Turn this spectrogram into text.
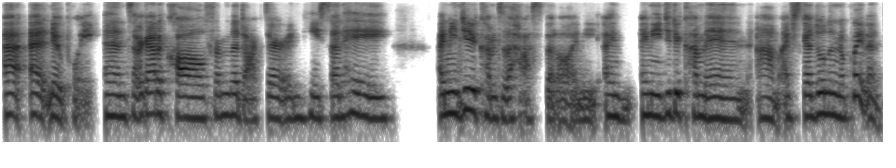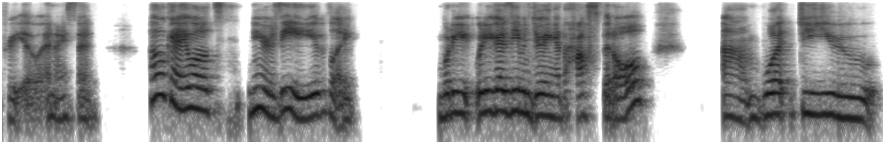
at, at no point. And so I got a call from the doctor and he said, Hey, I need you to come to the hospital. I need I, I need you to come in. Um, I've scheduled an appointment for you. And I said, okay, well, it's New Year's Eve. Like, what are you what are you guys even doing at the hospital? Um, what do you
